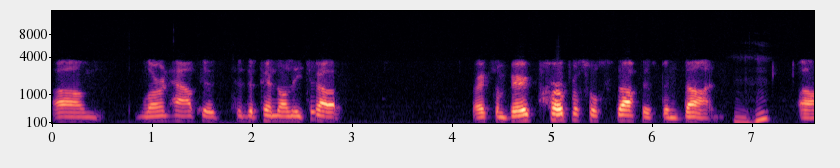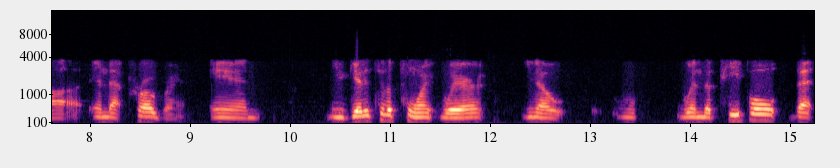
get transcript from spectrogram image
um, learn how to, to depend on each other. Right, some very purposeful stuff has been done mm-hmm. uh, in that program, and you get it to the point where, you know, w- when the people that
